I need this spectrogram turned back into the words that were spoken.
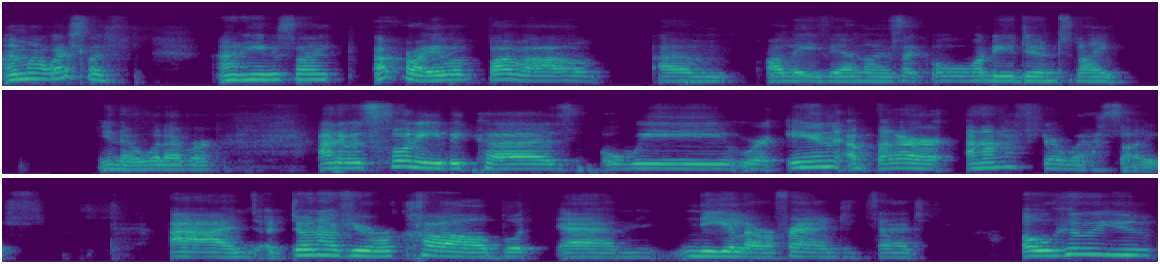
"I'm at Westlife," and he was like, "All right, well, blah blah, um, I'll leave you." And I was like, "Oh, what are you doing tonight?" You know, whatever. And it was funny because we were in a bar after Westlife. And I don't know if you recall, but um, Neil, our friend, had said, "Oh, who are you?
